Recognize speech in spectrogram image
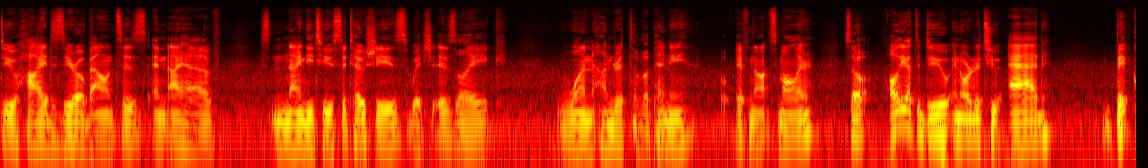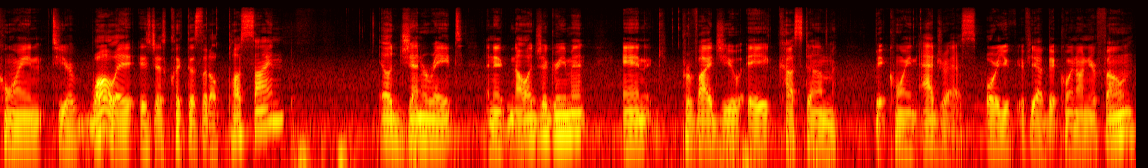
do hide zero balances, and I have 92 satoshis, which is like one hundredth of a penny, if not smaller. So all you have to do in order to add Bitcoin to your wallet is just click this little plus sign. It'll generate an acknowledge agreement and provide you a custom Bitcoin address. Or you, if you have Bitcoin on your phone,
